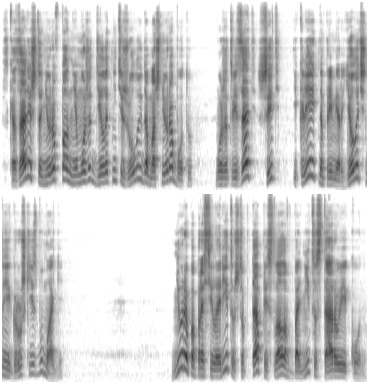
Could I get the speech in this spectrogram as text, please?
Сказали, что Нюра вполне может делать не тяжелую домашнюю работу. Может вязать, шить и клеить, например, елочные игрушки из бумаги. Нюра попросила Риту, чтобы та прислала в больницу старую икону.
